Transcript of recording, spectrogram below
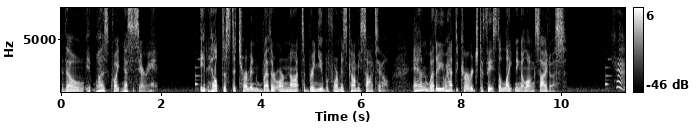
though it was quite necessary. It helped us determine whether or not to bring you before Miss Kamisato, and whether you had the courage to face the lightning alongside us. Hmm.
